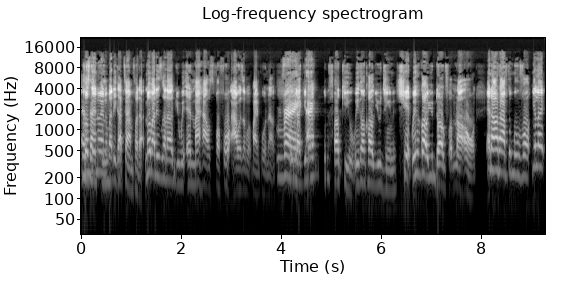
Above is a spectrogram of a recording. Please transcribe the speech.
Because exactly. they know anybody got time for that. Nobody's gonna argue with, in my house for four hours about my pronoun. Right. Like, you know, I, fuck you. We're gonna call you Gene. Shit, we gonna call you dog from now on. And I'd have to move on. You're like,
